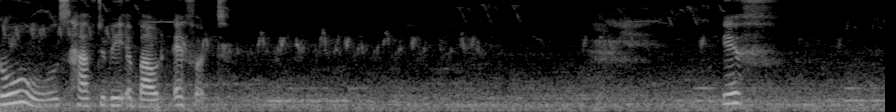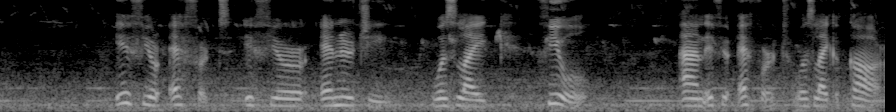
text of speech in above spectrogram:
Goals have to be about effort if if your effort if your energy was like fuel and if your effort was like a car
